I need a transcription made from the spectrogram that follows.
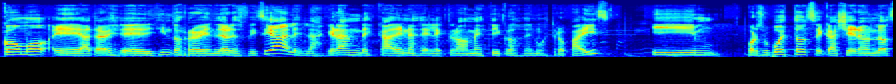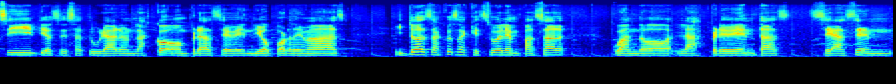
como eh, a través de distintos revendedores oficiales, las grandes cadenas de electrodomésticos de nuestro país. Y por supuesto se cayeron los sitios, se saturaron las compras, se vendió por demás y todas esas cosas que suelen pasar cuando las preventas se hacen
